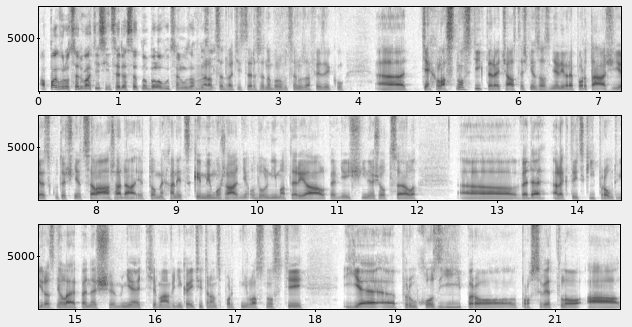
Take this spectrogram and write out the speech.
A pak v roce 2010 Nobelovu cenu za fyziku. V roce 2010 Nobelovu cenu za fyziku. Těch vlastností, které částečně zazněly v reportáži, je skutečně celá řada. Je to mechanicky mimořádně odolný materiál, pevnější než ocel, Eh, vede elektrický proud výrazně lépe než měď, má vynikající transportní vlastnosti, je eh, průchozí pro, pro světlo a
